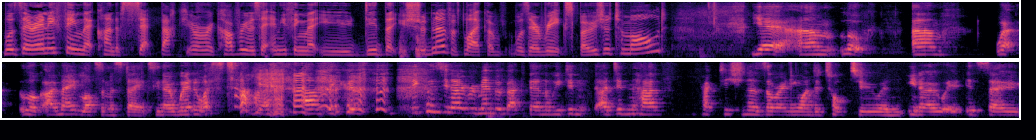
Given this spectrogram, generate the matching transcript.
was there anything that kind of set back your recovery? Was there anything that you did that you shouldn't have? Like, a, was there re-exposure to mold? Yeah. Um, look. Um, well, look, I made lots of mistakes. You know, where do I start? Yeah. um, because because you know, remember back then we didn't. I didn't have practitioners or anyone to talk to and you know it, it's so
